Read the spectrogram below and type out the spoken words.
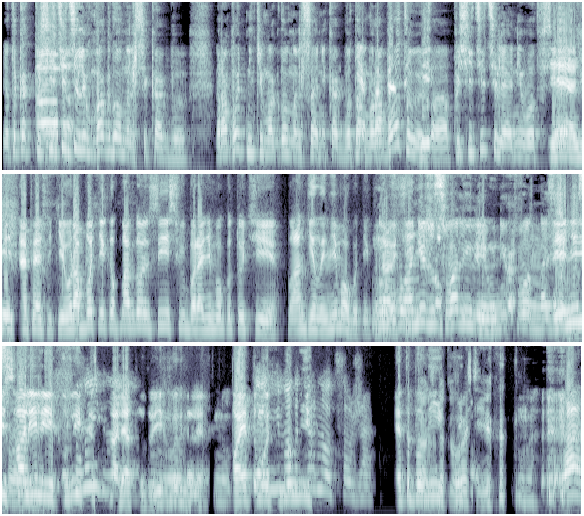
Это как А- посетители в Макдональдсе, как бы. Работники Макдональдса, они как бы там Нет, работают, опять- а посетители, они вот все... Не, нет, опять-таки, у работников Макдональдса есть выбор, они могут уйти. Ангелы не могут Ну, никуда уйти. они же свалили, у них вон на И землю они не свалили, их, их Выгнали. изгнали оттуда, их Ну, выгнали. ну, И Поэтому они не это был могут не их- вернуться уже. это был не и в. России. ну, Да,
